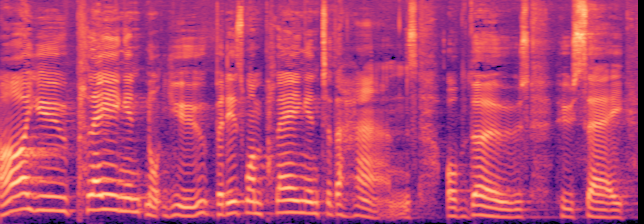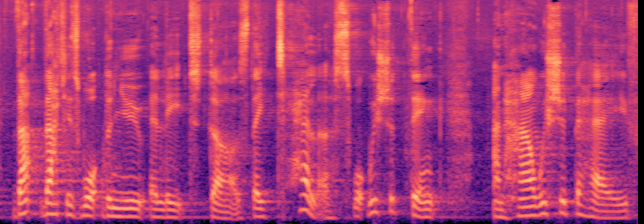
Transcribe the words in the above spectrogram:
are you playing in, not you, but is one playing into the hands of those who say that that is what the new elite does? They tell us what we should think and how we should behave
